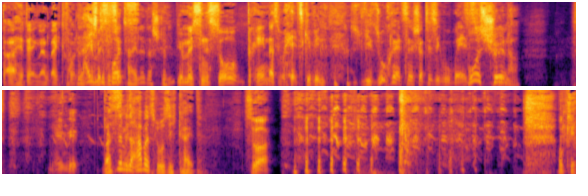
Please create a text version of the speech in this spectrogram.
Da hätte England leichte Vorteile. Wir Leichte Vorteile, Jetzt, das stimmt. wir müssen es so drehen, dass Wales gewinnt. Wir suchen jetzt eine Statistik, wo Wales. Wo ist schöner? Ja, wir- Was ist denn mit der Arbeitslosigkeit? So, Okay.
